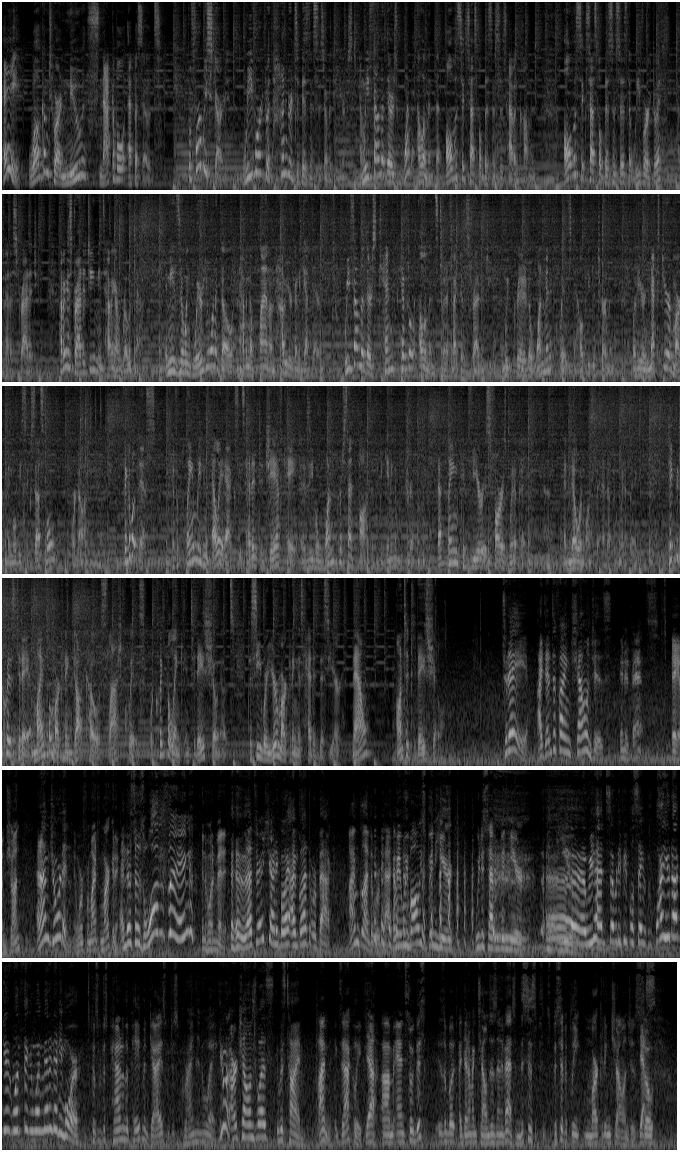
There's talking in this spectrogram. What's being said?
Hey, welcome to our new snackable episodes. Before we start, we've worked with hundreds of businesses over the years, and we found that there's one element that all the successful businesses have in common. All the successful businesses that we've worked with have had a strategy. Having a strategy means having a roadmap. It means knowing where you want to go and having a plan on how you're going to get there. We found that there's 10 pivotal elements to an effective strategy, and we've created a one minute quiz to help you determine whether your next year of marketing will be successful or not. Think about this. If a plane leaving LAX is headed to JFK and is even 1% off at the beginning of the trip, that plane could veer as far as Winnipeg. and no one wants to end up in Winnipeg. Take the quiz today at mindfulmarketing.co slash quiz or click the link in today's show notes to see where your marketing is headed this year. Now, on to today's show. Today, identifying challenges in advance. Hey, I'm Sean, And I'm Jordan. and we're from Mindful Marketing. And this is one thing. in one minute. That's right, Shiny Boy. I'm glad that we're back. I'm glad that we're back. I mean, we've always been here. We just haven't been here. Uh, we had so many people say, "Why are you not doing one thing in one minute anymore?" It's because we're just pounding the pavement, guys. We're just grinding away. You know what our challenge was? It was time. Time, exactly. Yeah. Um, and so this is about identifying challenges and events, and this is specifically marketing challenges. Yes. So,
